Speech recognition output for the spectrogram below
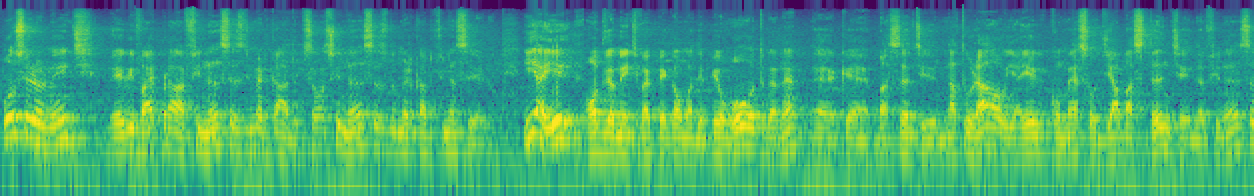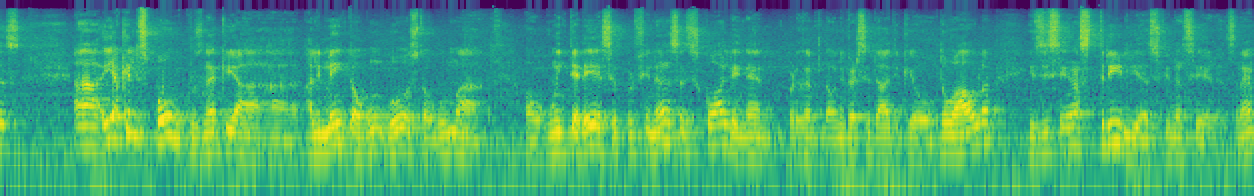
Posteriormente, ele vai para finanças de mercado, que são as finanças do mercado financeiro. E aí, obviamente, vai pegar uma DP ou outra, né, é, que é bastante natural, e aí ele começa a odiar bastante ainda finanças. Ah, e aqueles poucos né, que a, a, alimentam algum gosto, alguma algum interesse por finanças, escolhem, né? por exemplo, na universidade que eu dou aula, existem as trilhas financeiras, né?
